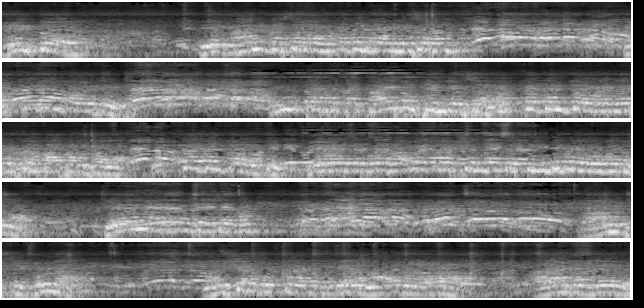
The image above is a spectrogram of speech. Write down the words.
దీంతో ఈ మేనిఫెస్టోలో ఒకటి ఇంత పెద్ద కాగితం ప్రింట్ ఒక్కటంటే ఒకటి పాపాలు పోలే ఒక్కటంటే ఒకటి ఇంటి కూడా ఇవ్వబోతున్నాం ఏం చేయలేదు. రాముడు మనుషులు పుట్టిన కొద్దిగా మారని నిలబడాలి అలాంటిది లేదు.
